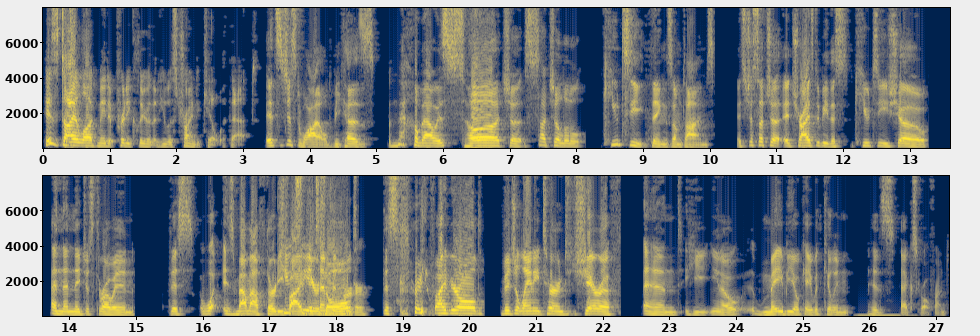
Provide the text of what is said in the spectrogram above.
His dialogue made it pretty clear that he was trying to kill with that. It's just wild because Mao Mao is such a such a little cutesy thing sometimes. It's just such a it tries to be this cutesy show and then they just throw in this what is Mao Mao 35 years old? murder. This 35 year old vigilante turned sheriff and he, you know, may be okay with killing his ex-girlfriend.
